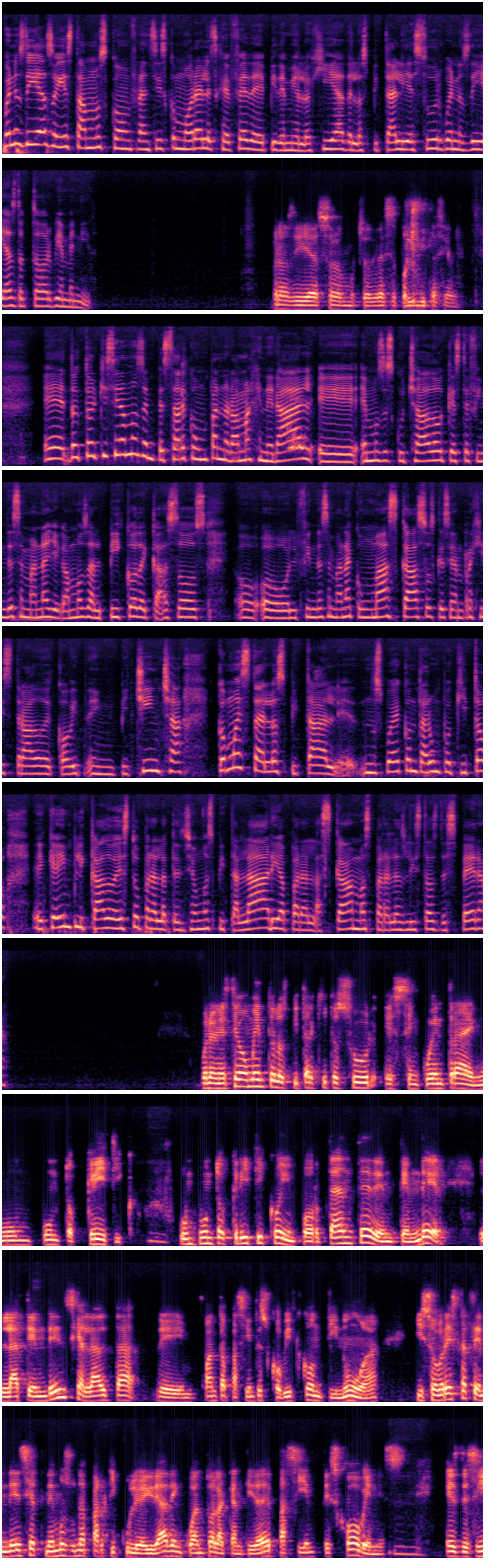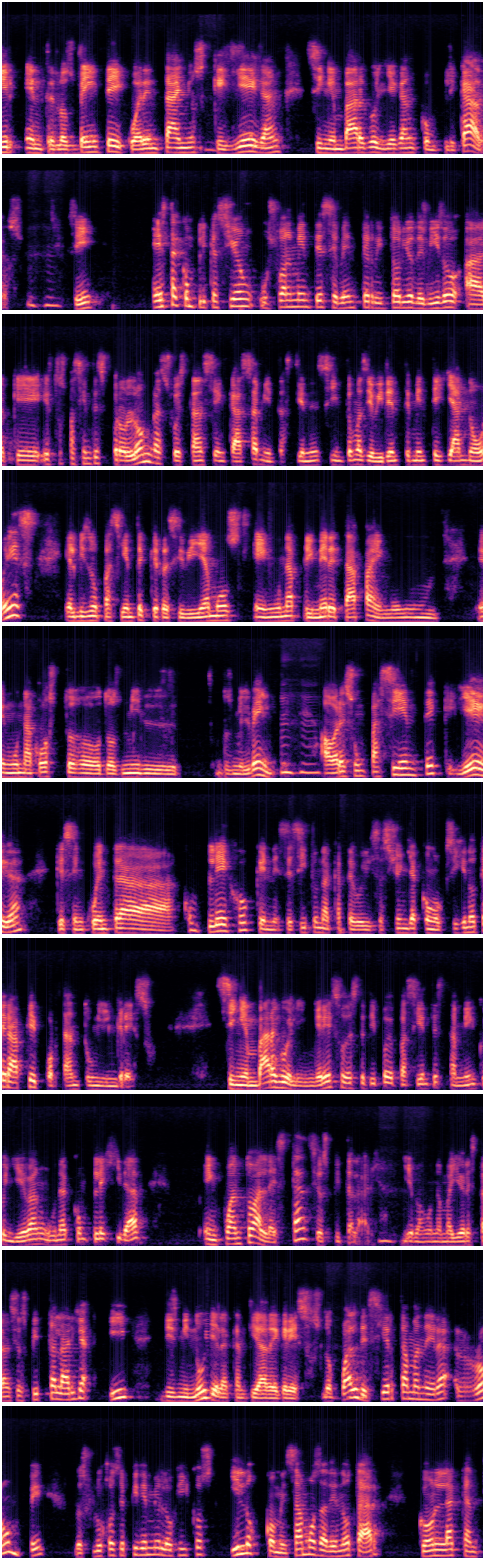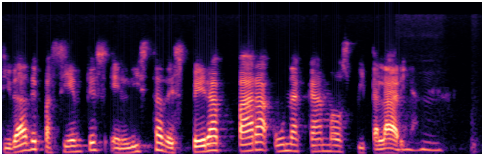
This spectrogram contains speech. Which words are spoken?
Buenos días, hoy estamos con Francisco Morales, jefe de epidemiología del Hospital IESUR. Buenos días, doctor, bienvenido. Buenos días, muchas gracias por la invitación. Eh, doctor, quisiéramos empezar con un panorama general. Eh, hemos escuchado que este fin de semana llegamos al pico de casos o, el fin de semana con más casos que se han registrado de COVID en Pichincha. ¿Cómo está el hospital? Eh, ¿Nos puede contar un poquito qué ha implicado esto para la atención hospitalaria, para las camas, para las listas de espera? Bueno, en este momento el Hospital Quito Sur se encuentra en un punto crítico, un punto crítico importante de entender. La tendencia al alta de, en cuanto a pacientes COVID continúa y sobre esta tendencia tenemos una particularidad en cuanto a la cantidad de pacientes jóvenes, es decir, entre los 20 y 40 años que llegan, sin embargo, llegan complicados, ¿sí? Esta complicación usualmente se ve en territorio debido a que estos pacientes prolongan su estancia en casa mientras tienen síntomas y evidentemente ya no es el mismo paciente que recibíamos en una primera etapa en un, en un agosto 2000, 2020. Ahora es un paciente que llega, que se encuentra complejo, que necesita una categorización ya con oxigenoterapia y por tanto un ingreso. Sin embargo, el ingreso de este tipo de pacientes también conllevan una complejidad en cuanto a la estancia hospitalaria. Llevan una mayor estancia hospitalaria y disminuye la cantidad de egresos, lo cual de cierta manera rompe los flujos epidemiológicos y lo comenzamos a denotar con la cantidad de pacientes en lista de espera para una cama hospitalaria.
